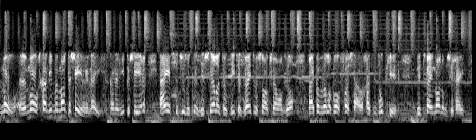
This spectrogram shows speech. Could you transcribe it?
Mol. Eh, Mol gaat die man passeren. Nee, kan er niet passeren. Hij heeft natuurlijk de snelheid ook niet. Dat weten we straks allemaal wel. Maar hij kan wel een bal vasthouden. Gaat het hoekje in. Met twee man om zich heen.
